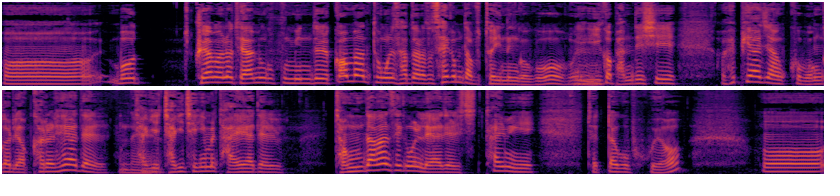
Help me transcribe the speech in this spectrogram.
어, 뭐 그야말로 대한민국 국민들 껌 한 통을 사더라도 세금 다 붙어 있는 거고 음. 이거 반드시 회피하지 않고 뭔가를 역할을 해야 될 네. 자기 자기 책임을 다해야 될 정당한 세금을 내야 될 시- 타이밍이 됐다고 보고요. 어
